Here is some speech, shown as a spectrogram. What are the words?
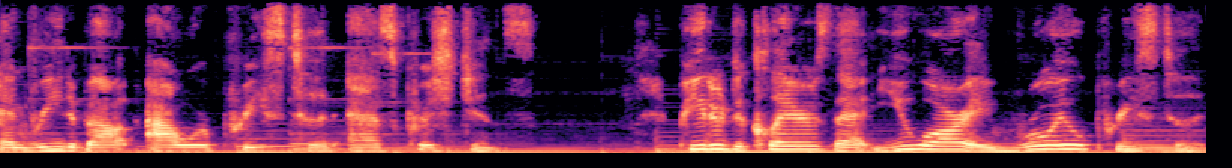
and read about our priesthood as Christians. Peter declares that you are a royal priesthood,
